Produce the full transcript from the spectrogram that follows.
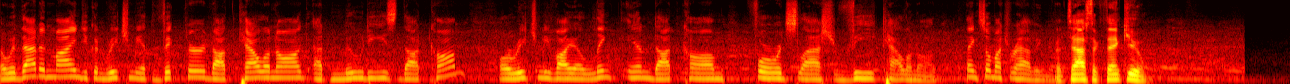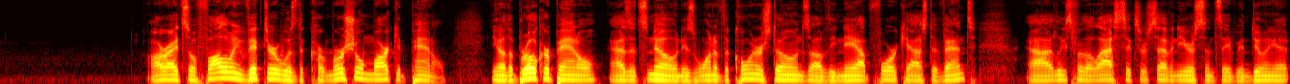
With that in mind, you can reach me at victor.calanog at moodys.com or reach me via linkedin.com forward slash V vcalanog. Thanks so much for having me. Fantastic. Thank you. All right. So, following Victor was the commercial market panel. You know, the broker panel, as it's known, is one of the cornerstones of the NAIOP forecast event, uh, at least for the last six or seven years since they've been doing it.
